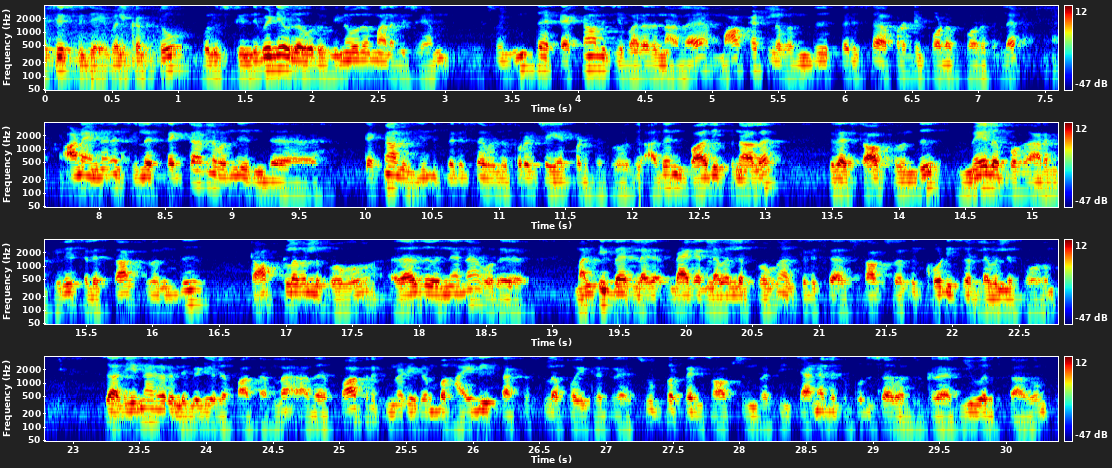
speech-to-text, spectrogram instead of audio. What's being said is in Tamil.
This is Vijay welcome to புலிஸ்ட் இந்த வீடியோவில் ஒரு வினோதமான விஷயம். ஸோ இந்த டெக்னாலஜி வரதுனால மார்க்கெட்டில் வந்து பெருசாக புரட்டி போட போகிறதில்ல ஆனால் என்னென்னா சில செக்டாரில் வந்து இந்த டெக்னாலஜி வந்து பெருசாக வந்து புரட்சியை ஏற்படுத்த போகுது. அதன் பாதிப்பினால் சில ஸ்டாக்ஸ் வந்து மேலே போக ஆரம்பிக்குது. சில ஸ்டாக்ஸ் வந்து டாப் லெவலில் போகும். அதாவது என்னென்னா ஒரு மல்டி பேர் லெ பேக்கர் லெவலில் போகும். அது சில ஸ்டாக்ஸ் வந்து கோடீஸ்வர் லெவலில் போகும். ஸோ அது என்னங்கிற இந்த வீடியோவில் பார்த்துடலாம் அதை பார்க்குறதுக்கு முன்னாடி ரொம்ப ஹைலி சக்ஸஸ்ஃபுல்லாக போயிட்டு இருக்கிற சூப்பர் ஃபென்ஸ் ஆப்ஷன் பற்றி சேனலுக்கு புதுசாக வந்திருக்கிற வியூவர்ஸ்க்காகவும்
